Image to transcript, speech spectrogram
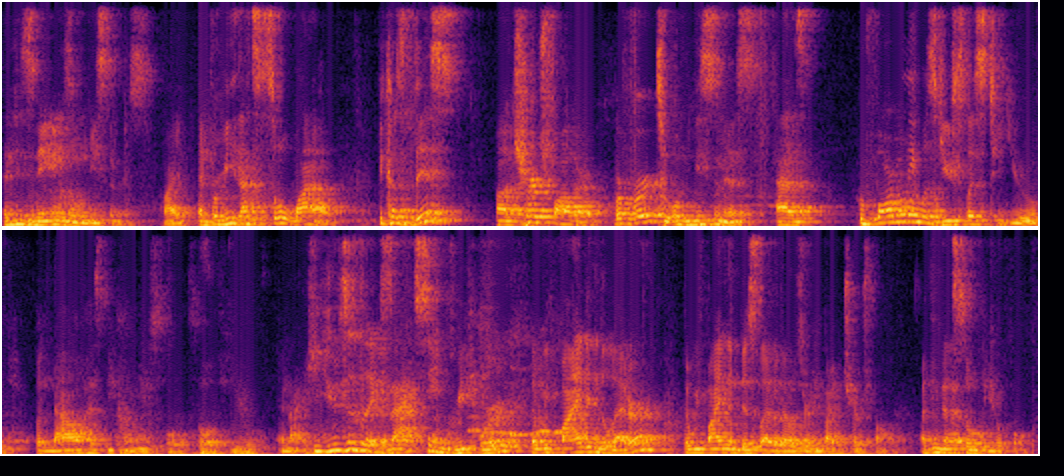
and his name was Onesimus. Right? And for me, that's so wild because this uh, church father referred to Onesimus as who formerly was useless to you, but now has become useful to both you and I. He uses the exact same Greek word that we find in the letter, that we find in this letter that was written by a church father. I think that's so beautiful.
